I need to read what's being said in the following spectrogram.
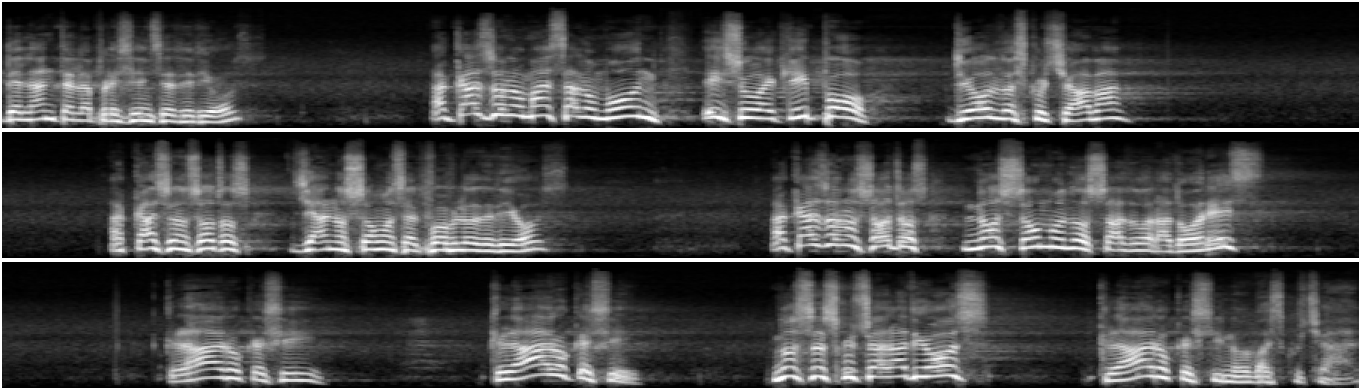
delante de la presencia de Dios? ¿Acaso nomás Salomón y su equipo Dios lo escuchaba? ¿Acaso nosotros ya no somos el pueblo de Dios? ¿Acaso nosotros no somos los adoradores? Claro que sí. Claro que sí. ¿Nos escuchará Dios? Claro que sí nos va a escuchar.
